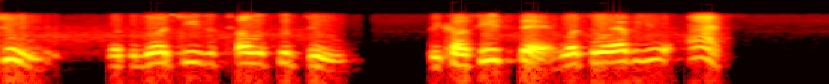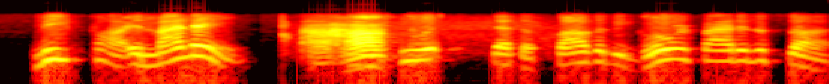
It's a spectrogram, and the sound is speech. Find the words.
do what the Lord Jesus told us to do. Because he said, whatsoever you ask me for in my name, uh-huh. I will do it that the Father be glorified in the Son.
